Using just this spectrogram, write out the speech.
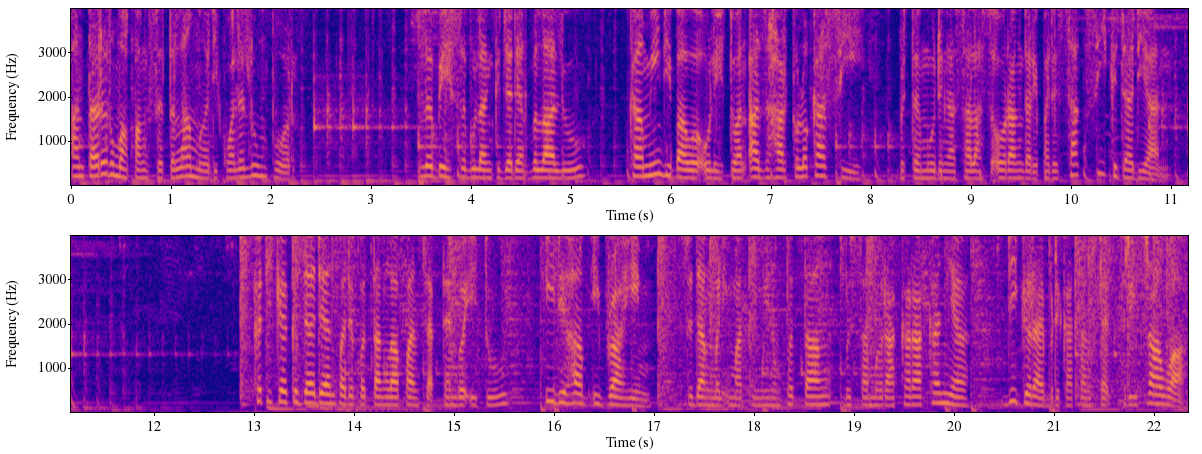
antara rumah pangsa terlama di Kuala Lumpur. Lebih sebulan kejadian berlalu, kami dibawa oleh Tuan Azhar ke lokasi bertemu dengan salah seorang daripada saksi kejadian. Ketika kejadian pada petang 8 September itu, Idham Ibrahim sedang menikmati minum petang bersama rakan-rakannya di gerai berdekatan Flat Sri Sarawak.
